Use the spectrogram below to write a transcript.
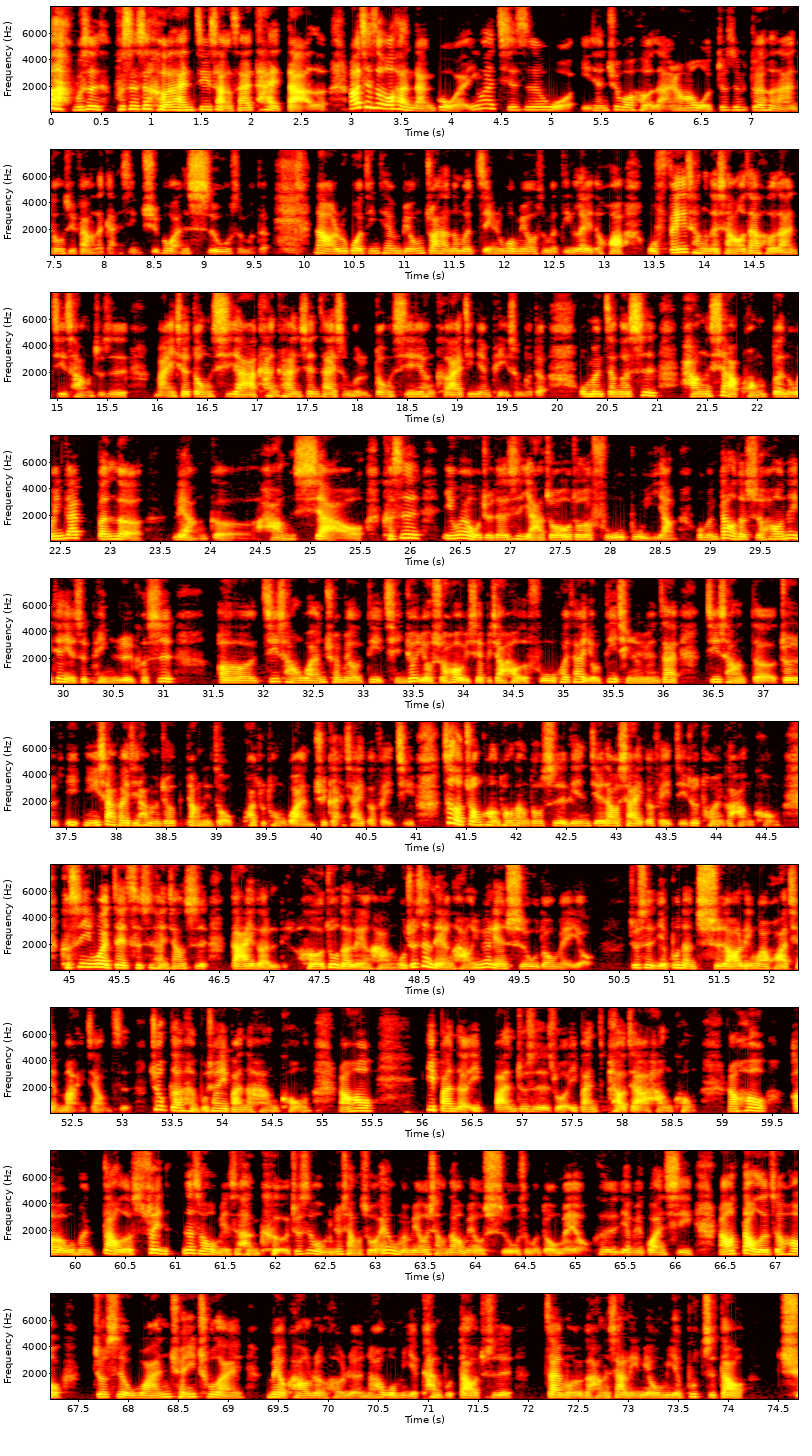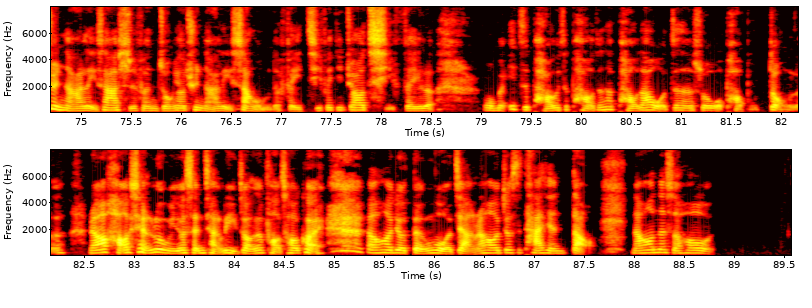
啊，不是不是，是荷兰机场实在太大了。然后其实我很难过诶，因为其实我以前去过荷兰，然后我就是对荷兰的东西非常的感兴趣，不管是食物什么的。那如果今天不用抓得那么紧，如果没有什么 delay 的话，我非常的想要在荷兰机场就是买一些东西啊，看看现在什么东西很可爱纪念品什么的。我们整个是航下狂奔，我应该奔了。两个航厦哦，可是因为我觉得是亚洲、欧洲的服务不一样，我们到的时候那天也是平日，可是呃，机场完全没有地勤，就有时候一些比较好的服务会在有地勤人员在机场的，就是一你一下飞机，他们就让你走快速通关去赶下一个飞机。这个状况通常都是连接到下一个飞机，就同一个航空。可是因为这次是很像是搭一个合作的联航，我觉得是联航，因为连食物都没有。就是也不能吃，然后另外花钱买这样子，就跟很不像一般的航空。然后一般的一般就是说一般票价的航空。然后呃，我们到了，所以那时候我们也是很渴，就是我们就想说，哎，我们没有想到没有食物，什么都没有，可是也没关系。然后到了之后，就是完全一出来没有看到任何人，然后我们也看不到，就是在某一个航厦里面，我们也不知道。去哪里？剩下十分钟要去哪里上我们的飞机？飞机就要起飞了。我们一直跑，一直跑，真的跑到我真的说我跑不动了。然后好险，露米就身强力壮，就跑超快，然后就等我这样。然后就是他先到，然后那时候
